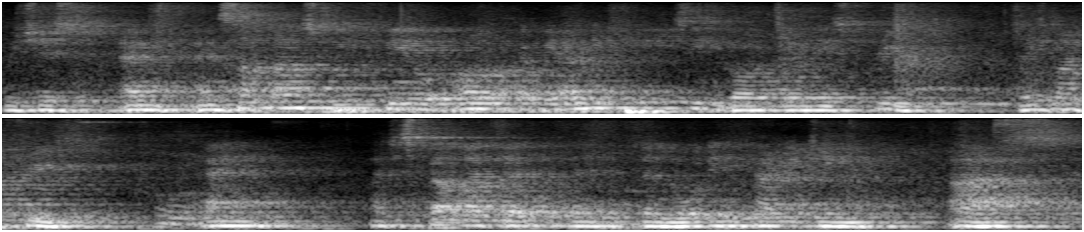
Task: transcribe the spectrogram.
which is and, and sometimes we feel oh okay, we're only pleasing God when there's fruit. Where's my fruit? And I just felt like the, the, the Lord encouraging us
